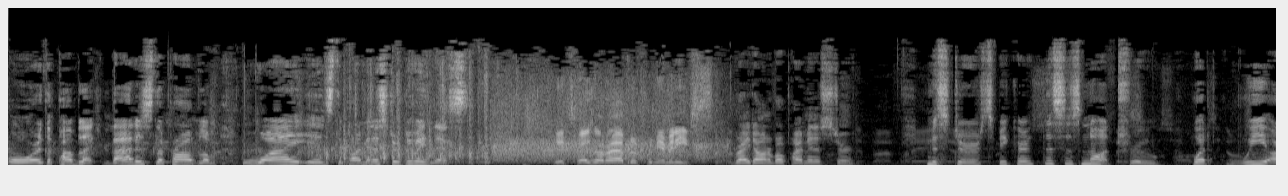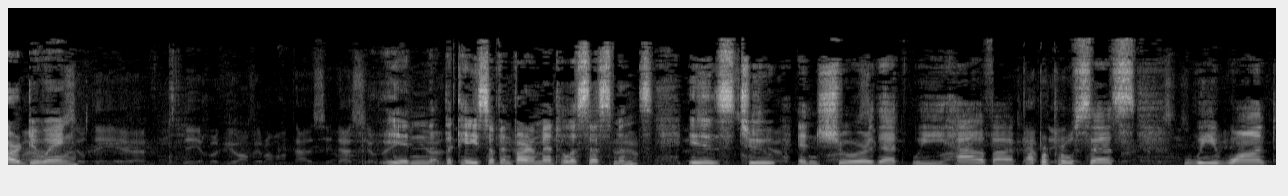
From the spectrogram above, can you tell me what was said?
or the public. That is the problem. Why is the Prime Minister doing this? Le très honorable Premier Ministre. Right Honourable Prime Minister. Mr. Speaker, this is not true. What we are doing in the case of environmental assessments is to ensure that we have a proper process. We want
